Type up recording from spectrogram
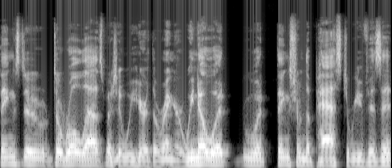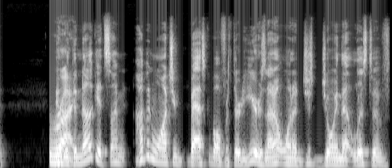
things to to roll out, especially we here at the Ringer. We know what what things from the past to revisit. And right. with the Nuggets, I'm I've been watching basketball for 30 years, and I don't want to just join that list of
